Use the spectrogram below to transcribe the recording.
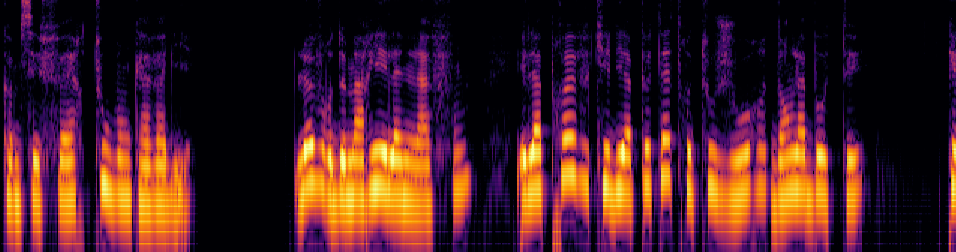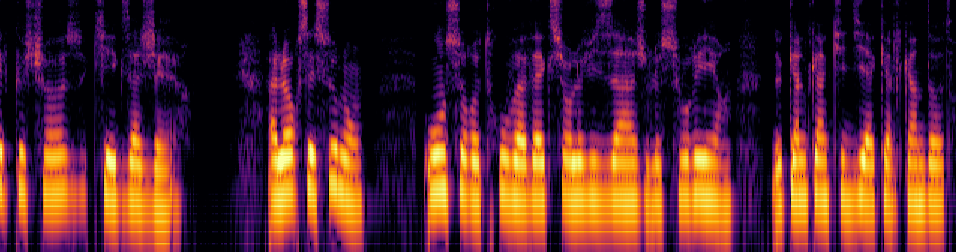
comme sait faire tout bon cavalier. L'œuvre de Marie-Hélène Lafont est la preuve qu'il y a peut-être toujours, dans la beauté, quelque chose qui exagère. Alors c'est selon, où on se retrouve avec sur le visage le sourire de quelqu'un qui dit à quelqu'un d'autre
